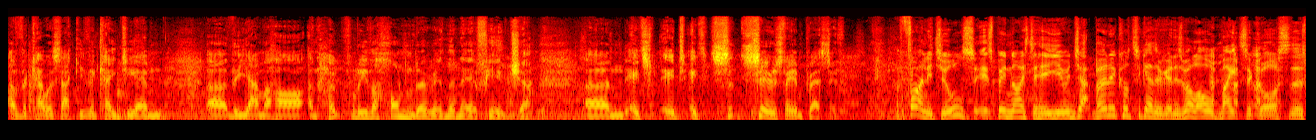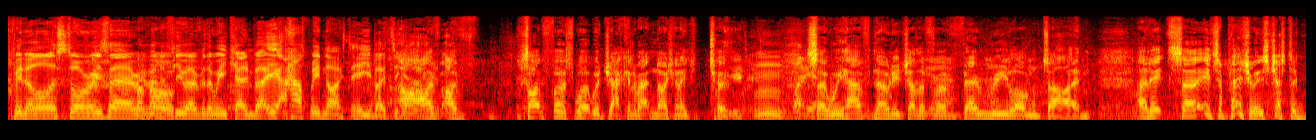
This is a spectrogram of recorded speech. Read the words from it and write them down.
of the Kawasaki, the KTM, uh, the Yamaha, and hopefully the Honda in the near future. And it's, it's, it's seriously impressive. And finally, Jules, it's been nice to hear you and Jack Burnicle together again as well. Old mates, of course. There's been a lot of stories there. We've had a few over the weekend, but it has been nice to hear you both together. I've, I've so I first worked with Jack in about 1982, mm. so we have known each other for a very long time, and it's uh, it's a pleasure. It's just a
